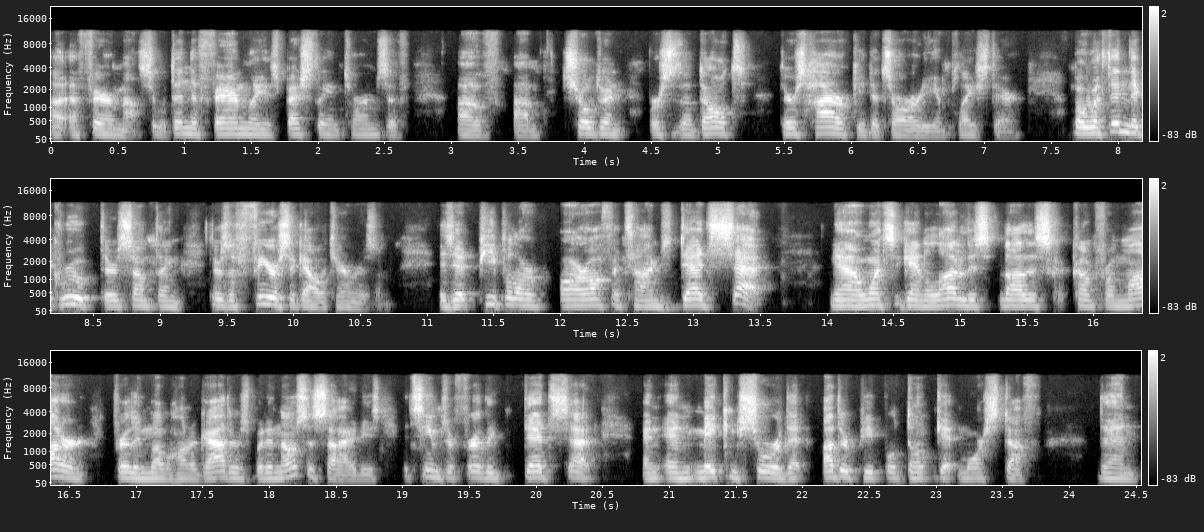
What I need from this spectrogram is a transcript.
uh, a fair amount. So within the family, especially in terms of, of um, children versus adults, there's hierarchy that's already in place there. But within the group, there's something, there's a fierce egalitarianism, is that people are, are oftentimes dead set. Now, once again, a lot of this, a lot of this come from modern, fairly mobile hunter gatherers, but in those societies, it seems they're fairly dead set and, and making sure that other people don't get more stuff than,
